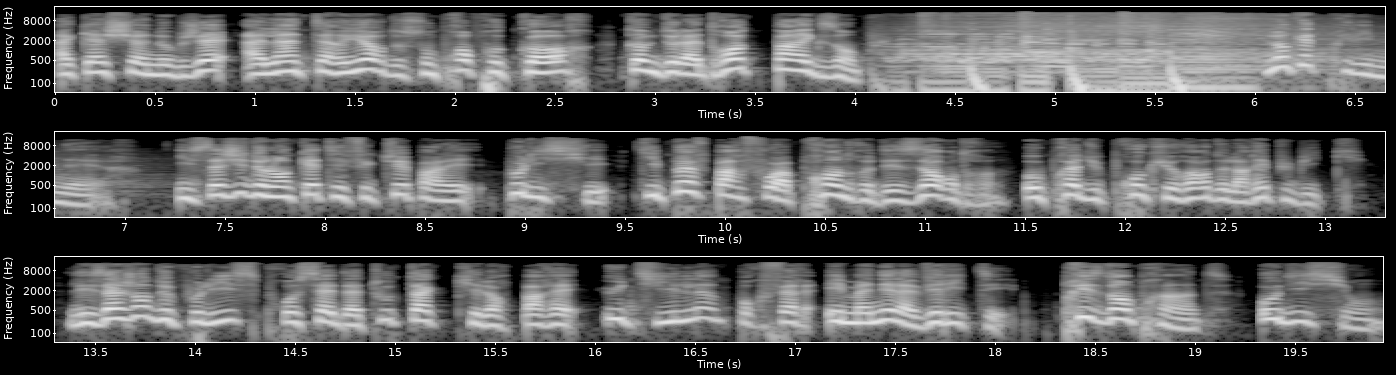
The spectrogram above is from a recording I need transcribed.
a caché un objet à l'intérieur de son propre corps, comme de la drogue par exemple. L'enquête préliminaire. Il s'agit de l'enquête effectuée par les policiers qui peuvent parfois prendre des ordres auprès du procureur de la République. Les agents de police procèdent à tout acte qui leur paraît utile pour faire émaner la vérité. Prise d'empreinte, audition,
